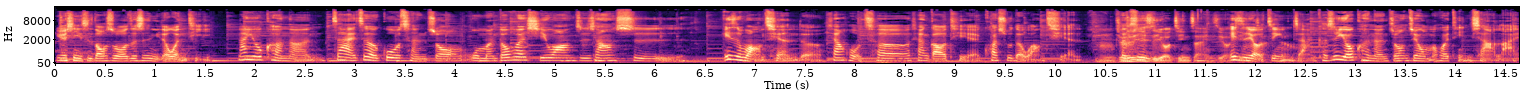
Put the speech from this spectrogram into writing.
因为心理师都说这是你的问题。那有可能在这个过程中，我们都会希望智商是。一直往前的，像火车、像高铁，快速的往前。嗯，就是一直有进展，一直有一直有进展。可是有可能中间我们会停下来，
